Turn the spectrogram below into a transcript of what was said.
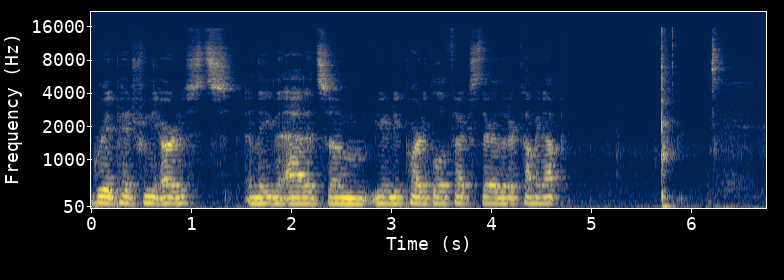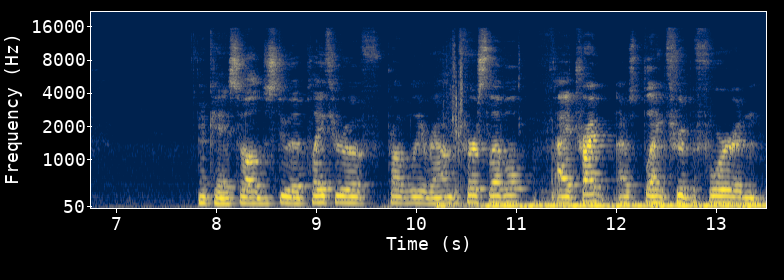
great page from the artists, and they even added some Unity particle effects there that are coming up. Okay, so I'll just do a playthrough of probably around the first level. I tried, I was playing through before, and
